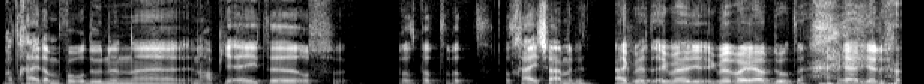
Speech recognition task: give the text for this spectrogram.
Wat ga je dan bijvoorbeeld doen? Een, eh, een hapje eten? Of wat, wat, wat, wat ga je samen doen? Ik, weet, ik, weet, ik weet waar jij op doet. Hè. jij, jij, doet-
